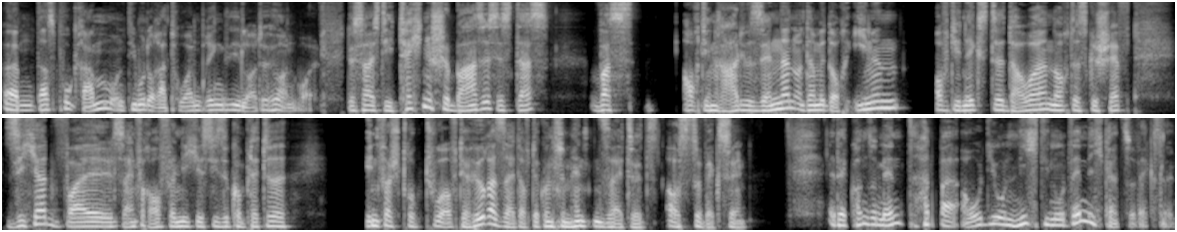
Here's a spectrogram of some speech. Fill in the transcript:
ähm, das Programm und die Moderatoren bringen, die die Leute hören wollen. Das heißt, die technische Basis ist das, was auch den Radiosendern und damit auch Ihnen auf die nächste Dauer noch das Geschäft sichert, weil es einfach aufwendig ist, diese komplette Infrastruktur auf der Hörerseite, auf der Konsumentenseite auszuwechseln. Der Konsument hat bei Audio nicht die Notwendigkeit zu wechseln.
